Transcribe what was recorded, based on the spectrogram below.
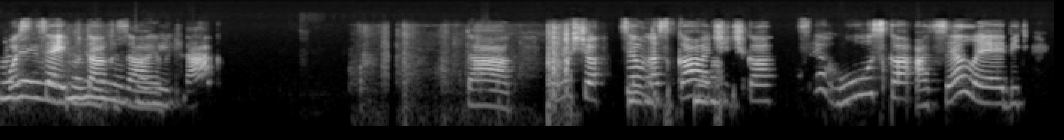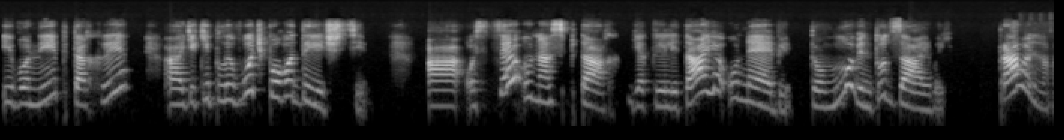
Ось цей птах зайвий, так? Так, тому що це у нас качечка, це гуска, а це лебідь. І вони птахи, які пливуть по водичці. А ось це у нас птах, який літає у небі, тому він тут зайвий. Правильно?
